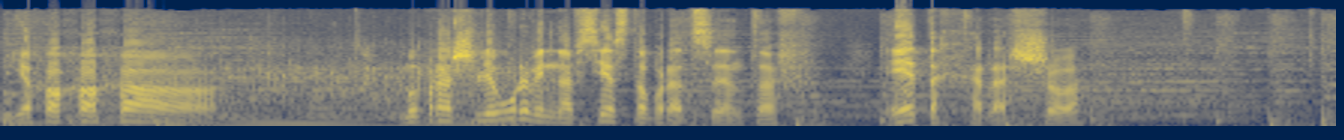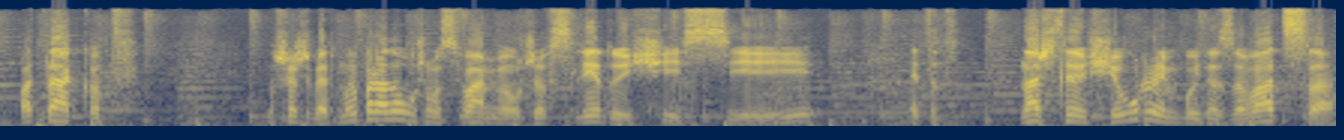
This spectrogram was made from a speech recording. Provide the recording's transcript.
Я ха-ха-ха! Мы прошли уровень на все сто процентов. Хорошо. Вот так вот. Ну что ж, ребят, мы продолжим с вами уже в следующей серии. Этот наш следующий уровень будет называться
